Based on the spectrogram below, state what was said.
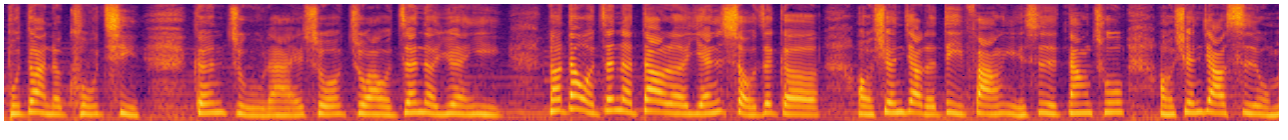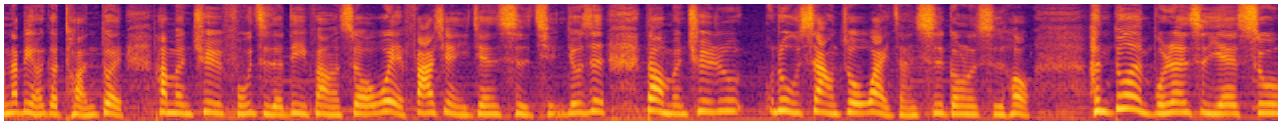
不断的哭泣，跟主来说：“主啊，我真的愿意。”然后当我真的到了严守这个哦宣教的地方，也是当初哦宣教室我们那边有一个团队，他们去扶植的地方的时候，我也发现一件事情，就是当我们去路路上做外展施工的时候，很多人不认识耶稣，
